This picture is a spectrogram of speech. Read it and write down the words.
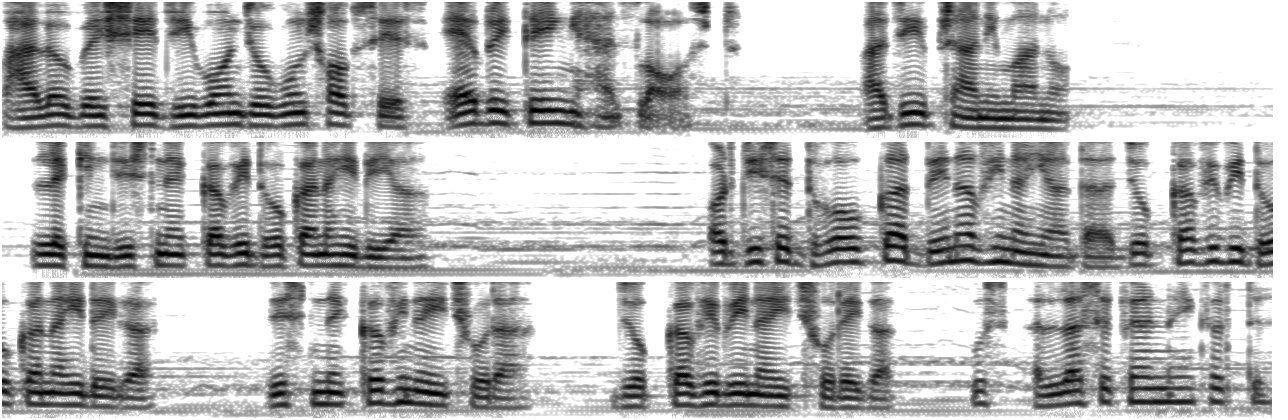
ভালোবেসে জীবন, যৌবন সব শেষ। এভরিথিंग हैज़ लॉस्ट अजीब प्राणी मानो लेकिन जिसने कभी धोखा नहीं दिया और जिसे धोखा देना भी नहीं आता जो कभी भी धोखा नहीं देगा जिसने कभी नहीं छोड़ा जो कभी भी नहीं छोड़ेगा उस अल्लाह से प्यार नहीं करते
